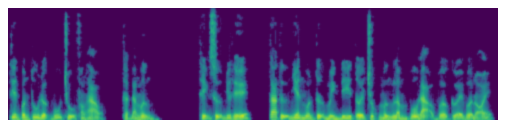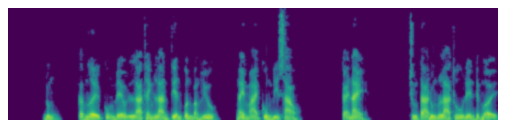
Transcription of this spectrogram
Tiên quân thu được vũ trụ phong hảo thật đáng mừng. Thịnh sự như thế, ta tự nhiên muốn tự mình đi tới chúc mừng lâm vô đạo vừa cười vừa nói. Đúng, các ngươi cũng đều là thanh lan tiên quân bằng hữu, ngày mai cùng đi sao? Cái này, chúng ta đúng là thu đến để mời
